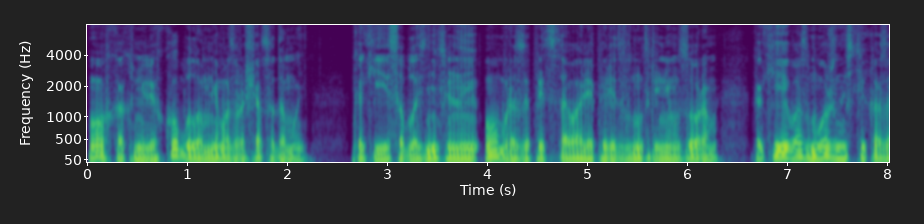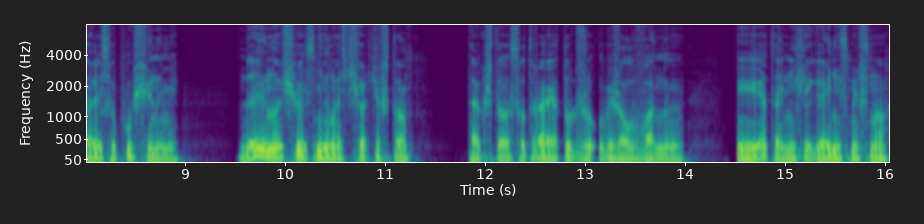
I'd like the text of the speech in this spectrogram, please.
Ох, как нелегко было мне возвращаться домой. Какие соблазнительные образы представали перед внутренним взором, какие возможности казались упущенными. Да и ночью снилось черти что. Так что с утра я тут же убежал в ванную. И это нифига не смешно.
